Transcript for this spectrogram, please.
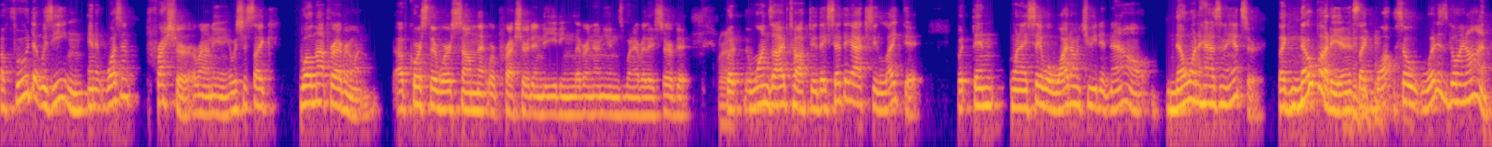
a food that was eaten, and it wasn't pressure around eating. It was just like, well, not for everyone of course, there were some that were pressured into eating liver and onions whenever they served it. Right. But the ones I've talked to, they said they actually liked it. But then when I say, well, why don't you eat it now? No one has an answer. Like nobody. And it's like, what? So what is going on?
